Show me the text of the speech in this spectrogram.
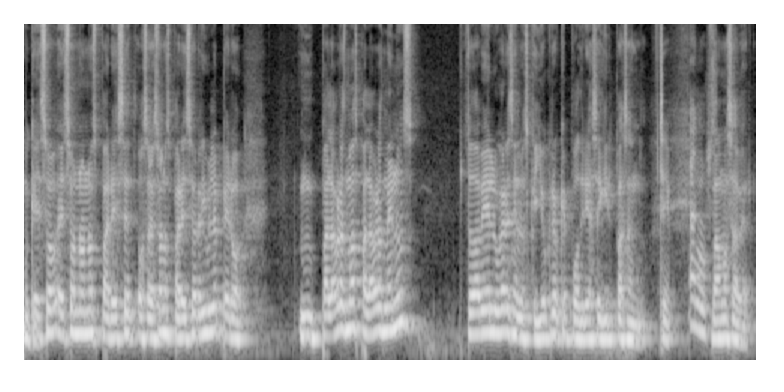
Ok. eso, eso no nos parece, o sea, eso nos parece horrible, pero mm, palabras más, palabras menos, todavía hay lugares en los que yo creo que podría seguir pasando. Sí. Ah, Vamos a ver.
